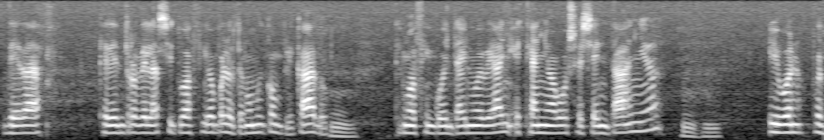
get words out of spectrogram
De edad, que dentro de la situación pues lo tengo muy complicado. Mm. Tengo 59 años, este año hago 60 años. Y bueno, pues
